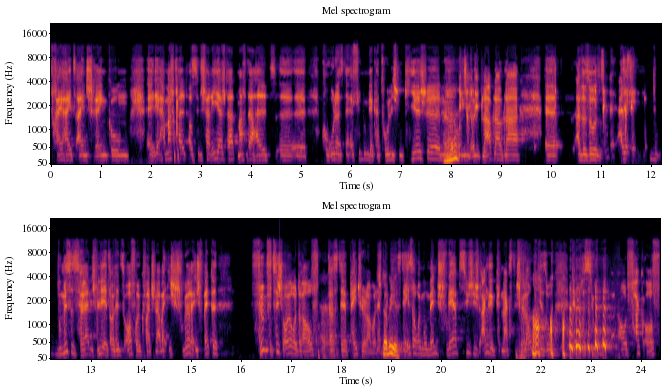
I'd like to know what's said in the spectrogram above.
Freiheitseinschränkungen. Äh, der macht halt aus dem Scharia-Staat, macht er halt, äh, äh, Corona ist eine Erfindung der katholischen Kirche, ne, Ja. und, und bla, bla, bla. Äh, also so, also, du, du müsstest hören, ich will dir jetzt auch nicht ins Ohr voll quatschen, aber ich schwöre, ich wette 50 Euro drauf, dass der Patreon-Abonnent Stabil. ist. Der ist auch im Moment schwer psychisch angeknackst. Ich glaube hier so Depression, Burnout, fuck off.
